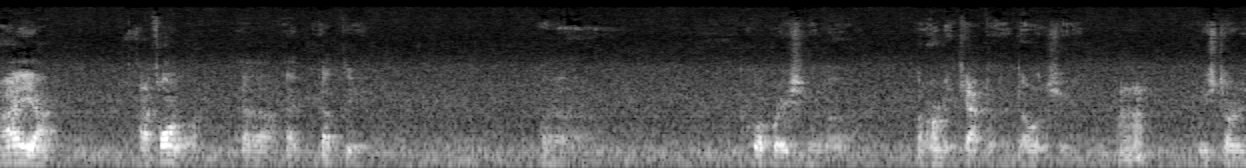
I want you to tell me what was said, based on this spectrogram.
uh, I uh, I formed one. Uh, I got the uh, cooperation of uh, an army captain at Dulles shooting. Mm-hmm. We started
